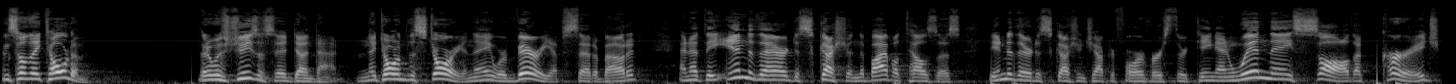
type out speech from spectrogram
And so they told him that it was Jesus that had done that. And they told him the story, and they were very upset about it. And at the end of their discussion, the Bible tells us, the end of their discussion, chapter 4, verse 13, and when they saw the courage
